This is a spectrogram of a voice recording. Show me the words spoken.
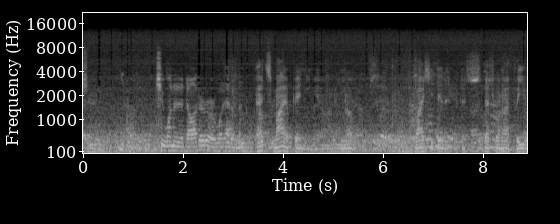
So, She wanted a daughter, or what happened? that's my opinion, you know. I don't know why she did it, but that's that's what I feel.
